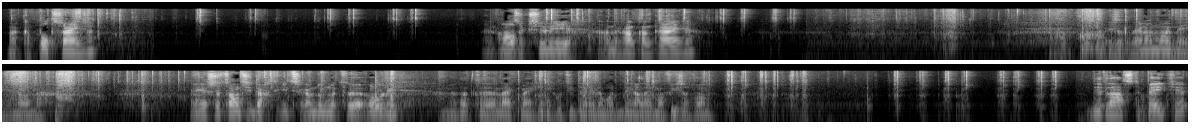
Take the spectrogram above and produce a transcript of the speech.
Maar kapot zijn ze. En als ik ze weer aan de gang kan krijgen, is het alleen maar mooi meegenomen. In eerste instantie dacht ik iets te gaan doen met uh, olie. Maar dat uh, lijkt mij geen goed idee. Dan wordt het ding alleen maar viezer van. Dit laatste beetje,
